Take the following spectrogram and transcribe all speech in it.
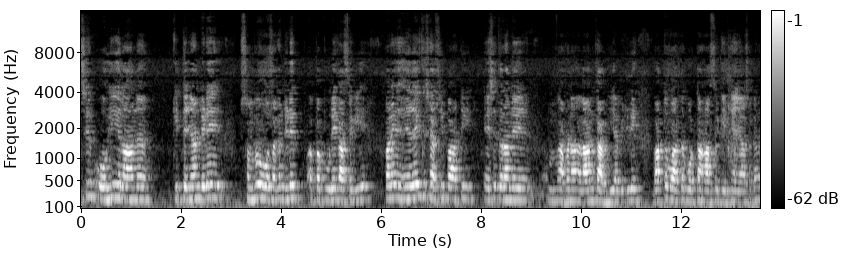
ਸਿਰਫ ਉਹੀ ਐਲਾਨ ਕੀਤੇ ਜਾਣ ਜਿਹੜੇ ਸੰਭਵ ਹੋ ਸਕਣ ਜਿਹੜੇ ਆਪਾਂ ਪੂਰੇ ਕਰ ਸਕੀਏ। ਪਰ ਇਹ ਹਰੇਕ ਸਿਆਸੀ ਪਾਰਟੀ ਇਸੇ ਤਰ੍ਹਾਂ ਦੇ ਆਪਣਾ ਐਲਾਨ ਕਰਦੀ ਆ ਵੀ ਜਿਹੜੀ ਵੱਧ ਤੋਂ ਵੱਧ ਵੋਟਾਂ ਹਾਸਲ ਕੀਤੀਆਂ ਜਾ ਸਕਣ।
